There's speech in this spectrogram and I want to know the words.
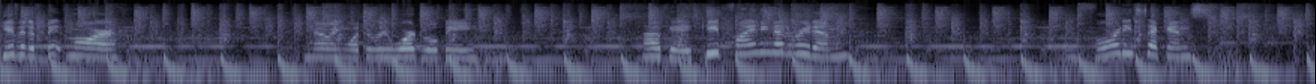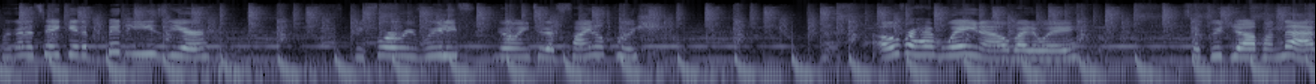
give it a bit more knowing what the reward will be. Okay, keep finding that rhythm. In 40 seconds, we're gonna take it a bit easier before we really go into that final push over halfway now, by the way. So good job on that.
